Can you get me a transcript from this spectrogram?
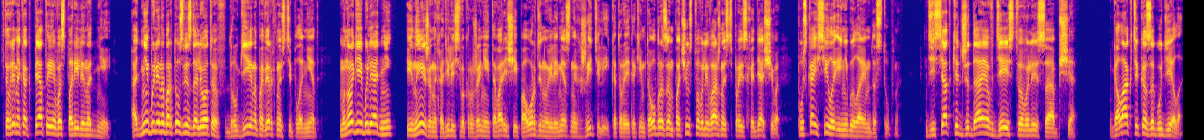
в то время как пятые воспарили над ней. Одни были на борту звездолетов, другие на поверхности планет. Многие были одни, иные же находились в окружении товарищей по ордену или местных жителей, которые каким-то образом почувствовали важность происходящего, пускай сила и не была им доступна. Десятки джедаев действовали сообща. Галактика загудела.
